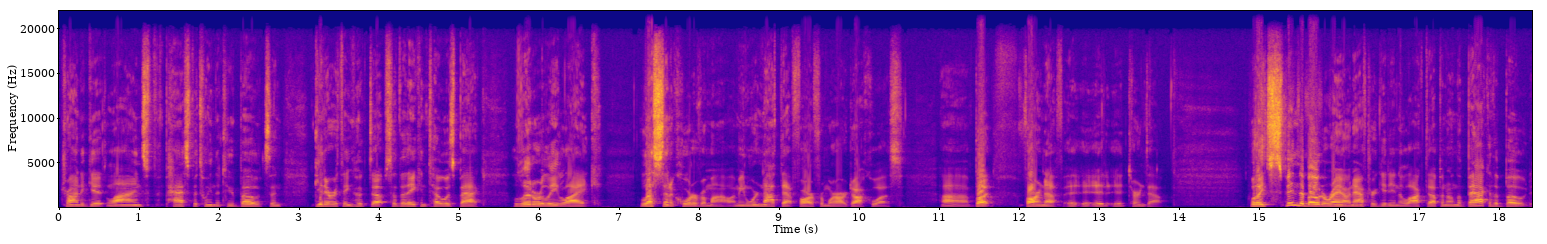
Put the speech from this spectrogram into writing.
trying to get lines passed between the two boats and get everything hooked up so that they can tow us back literally like less than a quarter of a mile. I mean, we're not that far from where our dock was, uh, but far enough, it, it, it turns out. Well, they spin the boat around after getting it locked up, and on the back of the boat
